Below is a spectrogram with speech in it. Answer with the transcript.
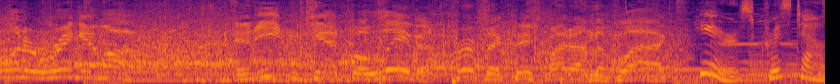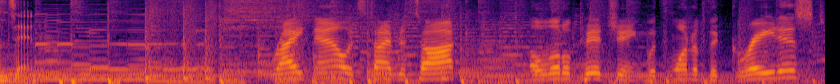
corner, ring him up. And Eaton can't believe it. Perfect pitch right on the black. Here's Chris Townsend. Right now, it's time to talk a little pitching with one of the greatest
